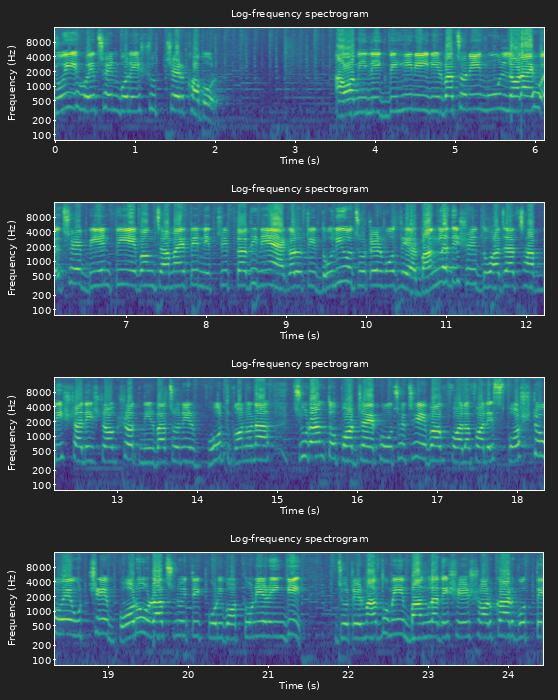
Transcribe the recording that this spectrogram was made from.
জয়ী হয়েছেন বলে সূত্রের খবর। আওয়ামী লীগবিহীন এই নির্বাচনে মূল লড়াই হয়েছে বিএনপি এবং জামায়াতের নেতৃত্বাধীনে এগারোটি দলীয় জোটের মধ্যে। আর বাংলাদেশের দু সালের সংসদ নির্বাচনের ভোট গণনা চূড়ান্ত পর্যায়ে পৌঁছেছে এবং ফলাফলে স্পষ্ট হয়ে উঠছে বড় রাজনৈতিক পরিবর্তনের ইঙ্গিত। জোটের মাধ্যমে বাংলাদেশে সরকার গড়তে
